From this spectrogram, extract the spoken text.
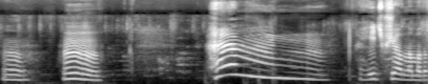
Hmm. Hmm. Hem. Hiçbir şey anlamadım.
